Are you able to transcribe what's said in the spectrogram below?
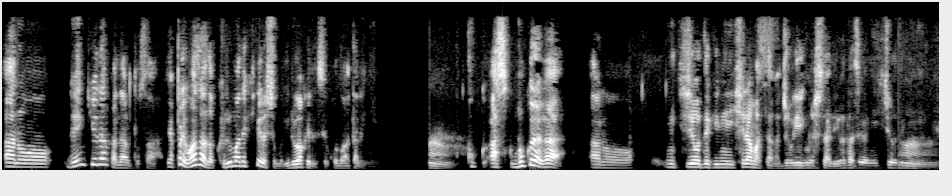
あの、連休なんかになるとさ、やっぱりわざわざ車で来てる人もいるわけですよ、この辺りに。うん。こあそこ僕らがあの日常的に白松さんがジョギングしたり、私が日常的に、うん。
